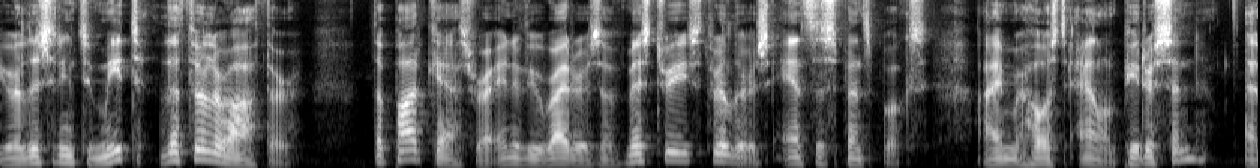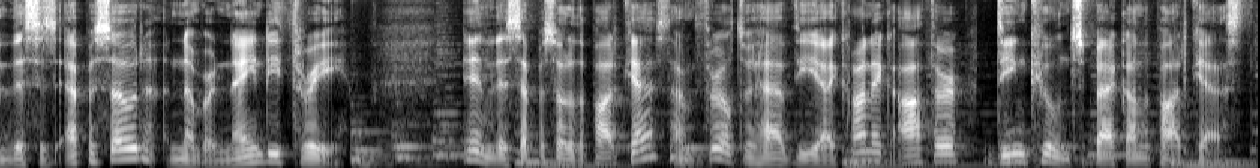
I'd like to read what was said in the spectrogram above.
You are listening to Meet the Thriller Author, the podcast where I interview writers of mysteries, thrillers, and suspense books. I am your host, Alan Peterson, and this is episode number 93. In this episode of the podcast, I'm thrilled to have the iconic author Dean Koontz back on the podcast.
